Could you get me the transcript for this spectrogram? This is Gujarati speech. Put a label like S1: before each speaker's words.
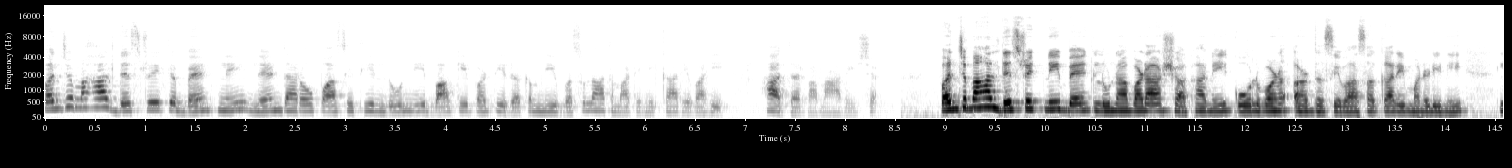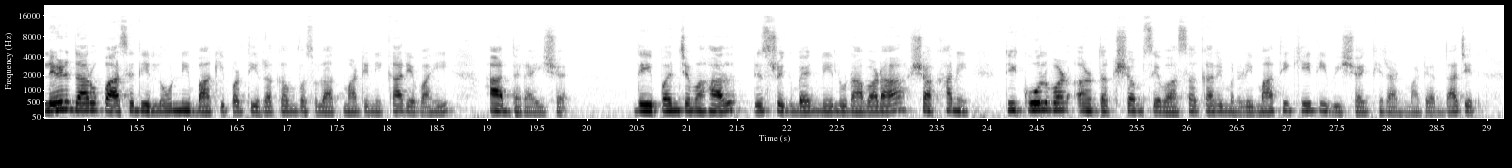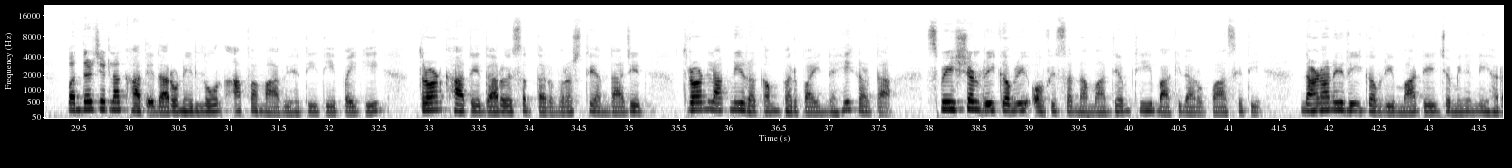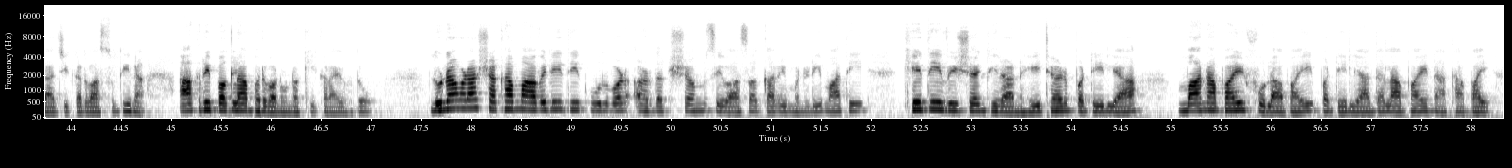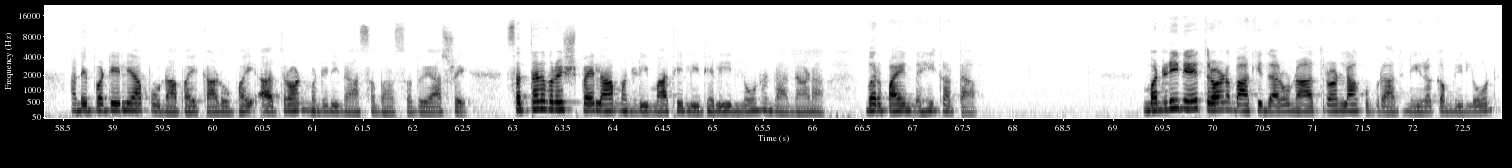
S1: પંચમહાલ ડિસ્ટ્રિક્ટ બેંકની લેણદારો પાસેથી લોનની બાકી પડતી રકમની વસૂલાત માટેની કાર્યવાહી હાથ ધરવામાં આવી છે. પંચમહાલ ડિસ્ટ્રિક્ટની બેંક લુણાવાડા શાખાની કોલવણ અર્ધ સેવા સહકારી મંડળીની લેણદારો પાસેથી લોનની બાકી પડતી રકમ વસૂલાત માટેની કાર્યવાહી હાથ ધરાઈ છે. ધી પંચમહાલ ડિસ્ટ્રિક્ટ બેંકની લુણાવાડા શાખાની ધી કોલવણ અર્ધક્ષમ સેવા સહકારી મંડળીમાંથી ખેતી વિષયક ધિરાણ માટે અંદાજિત પંદર જેટલા ખાતેદારોને લોન આપવામાં આવી હતી. તે પૈકી ત્રણ ખાતેદારોએ સત્તર વર્ષથી અંદાજિત ત્રણ લાખની રકમ ભરપાઈ નહીં કરતા સ્પેશિયલ રિકવરી ઓફિસરના માધ્યમથી બાકીદારો પાસેથી નાણાંની રિકવરી માટે જમીનની હરાજી કરવા સુધીના આખરી પગલાં ભરવાનું નક્કી કરાયું હતું. લુણાવાડા શાખામાં આવેલી ધી કુલવણ અર્ધક્ષમ સેવા સહકારી મંડળીમાંથી ખેતી વિષયક ધિરાણ હેઠળ પટેલિયા, માનાભાઈ, ફુલાભાઈ, પટેલિયા, દલાભાઈ, નાથાભાઈ અને પટેલિયા, પૂનાભાઈ, કાળુભાઈ આ ત્રણ મંડળીના સભાસદોએ આશરે સત્તર વર્ષ પહેલાં મંડળીમાંથી લીધેલી લોનના નાણાં ભરપાઈ નહીં કરતા. મંડળીને ત્રણ બાકીદારોના ત્રણ લાખ ઉપરાંતની રકમની લોન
